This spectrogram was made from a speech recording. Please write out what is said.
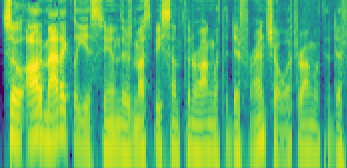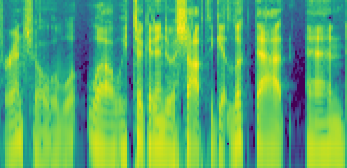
so automatically assume there must be something wrong with the differential. What's wrong with the differential? Well, we took it into a shop to get looked at, and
